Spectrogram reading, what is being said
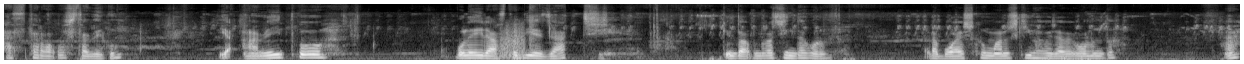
রাস্তার অবস্থা দেখুন। আমি তো বলে এই রাস্তা দিয়ে যাচ্ছি, কিন্তু আপনারা চিন্তা করুন, একটা বয়স্ক মানুষ কীভাবে যাবে বলুন তো? হ্যাঁ?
